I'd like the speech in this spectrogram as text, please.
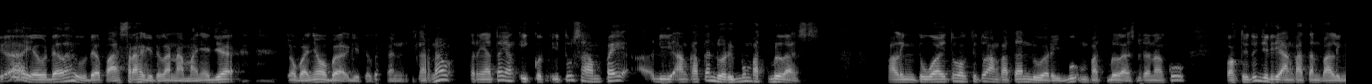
ya ya udahlah udah pasrah gitu kan namanya aja coba-nyoba gitu kan. Karena ternyata yang ikut itu sampai di angkatan 2014 paling tua itu waktu itu angkatan 2014 dan aku waktu itu jadi angkatan paling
